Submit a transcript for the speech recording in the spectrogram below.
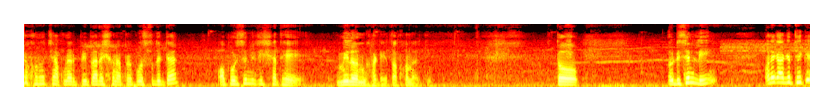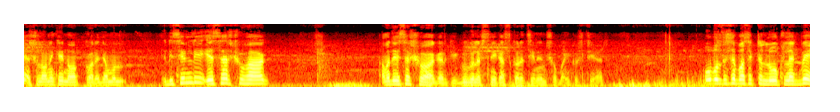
যখন হচ্ছে আপনার প্রিপারেশন আপনার প্রস্তুতিটা অপরচুনিটির সাথে মিলন ঘটে তখন আর কি। তো রিসেন্টলি অনেক আগে থেকে আসলে অনেকেই নক করে। যেমন রিসেন্টলি এস আর সোহাগ, আমাদের এস আর সোহাগ আর কি গুগল আর্টস নিয়ে কাজ করে, চিনেন সবাই, কুষ্টিয়ার। ও বলতেছে, বস, একটা লোক লাগবে,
